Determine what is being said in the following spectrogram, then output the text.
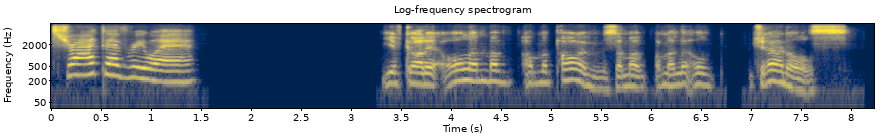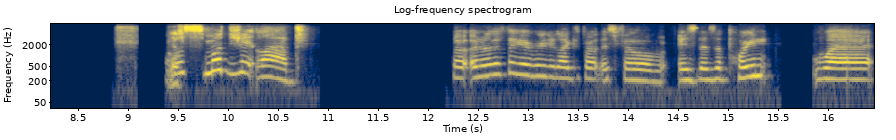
tripe everywhere. you've got it all on my on my poems on my on my little journals Well, smudge it, lad. But another thing I really liked about this film is there's a point where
